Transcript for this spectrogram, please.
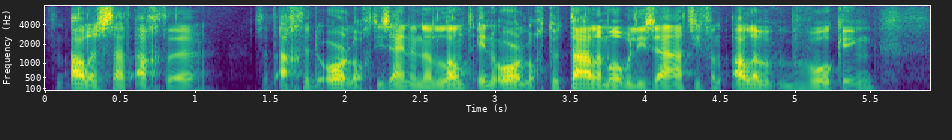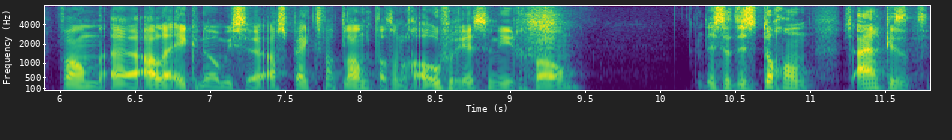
van alles staat achter, staat achter de oorlog. Die zijn in een land in oorlog. Totale mobilisatie van alle bevolking van eh, alle economische aspecten van het land, wat er nog over is in ieder geval. Dus dat is toch een. Dus eigenlijk is het,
